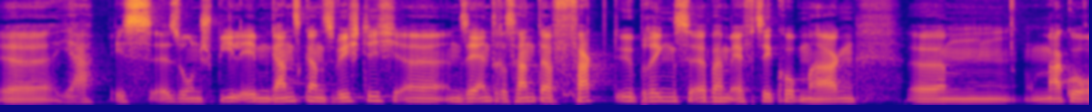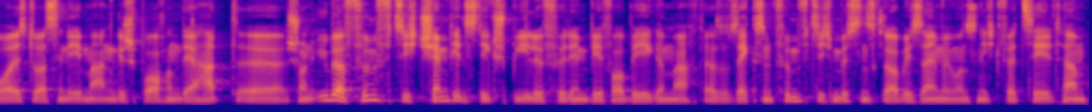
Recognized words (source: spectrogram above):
äh, ja, ist so ein Spiel eben ganz, ganz wichtig. Äh, ein sehr interessanter Fakt übrigens äh, beim FC Kopenhagen. Ähm, Marco Reus Reus, du hast ihn eben angesprochen, der hat äh, schon über 50 Champions League-Spiele für den BVB gemacht. Also 56 müssen es, glaube ich, sein, wenn wir uns nicht verzählt haben.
